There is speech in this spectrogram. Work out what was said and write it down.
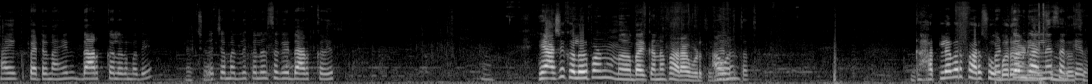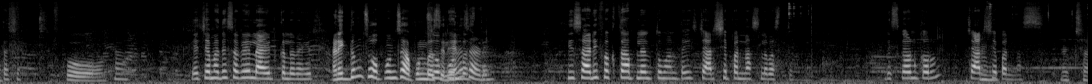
हा एक पॅटर्न आहे डार्क कलरमध्ये. अच्छा. याच्यामधले कलर सगळे डार्क आहेत. हे. असे कलर पण अं, बायकांना फार आवडतात है ना? आवडतात. घातल्यावर फार सोबर पटकन आणि घालण्यासारखे आहेत हो. हा. याच्यामध्ये सगळे लाइट कलर आहेत. आणि एकदम चोपून बसेल हे सोपून ना बसते. साडी? ही साडी फक्त आपल्याला तुम्हाला ताई चारशे पन्नासला बसते. डिस्काउंट करून चारशे पन्नास. अच्छा.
